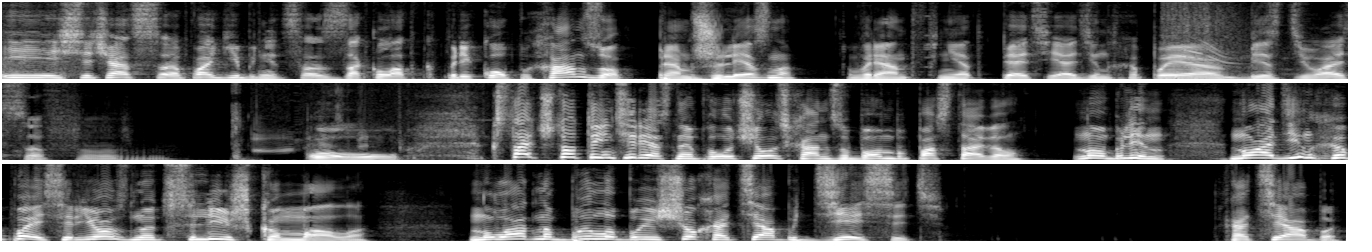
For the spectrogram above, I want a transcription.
И сейчас э, погибнет закладка прикоп и Ханзо. Прям железно. Вариантов нет. 5 и 1 хп без девайсов. Э, Оу. Кстати, что-то интересное получилось. Ханзо бомбу поставил. Ну, блин, ну 1 хп, серьезно, это слишком мало. Ну ладно, было бы еще хотя бы 10. Хотя бы.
